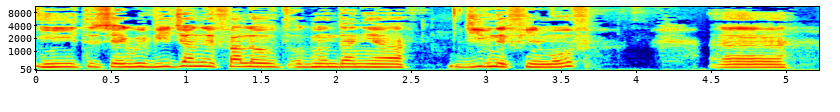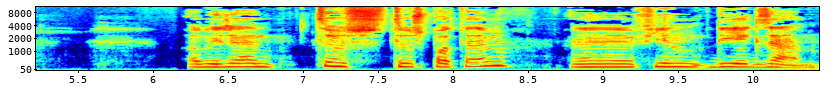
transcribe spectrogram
I też jakby wiedziony falą oglądania dziwnych filmów e, obejrzałem tuż, tuż potem e, film The Exam.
